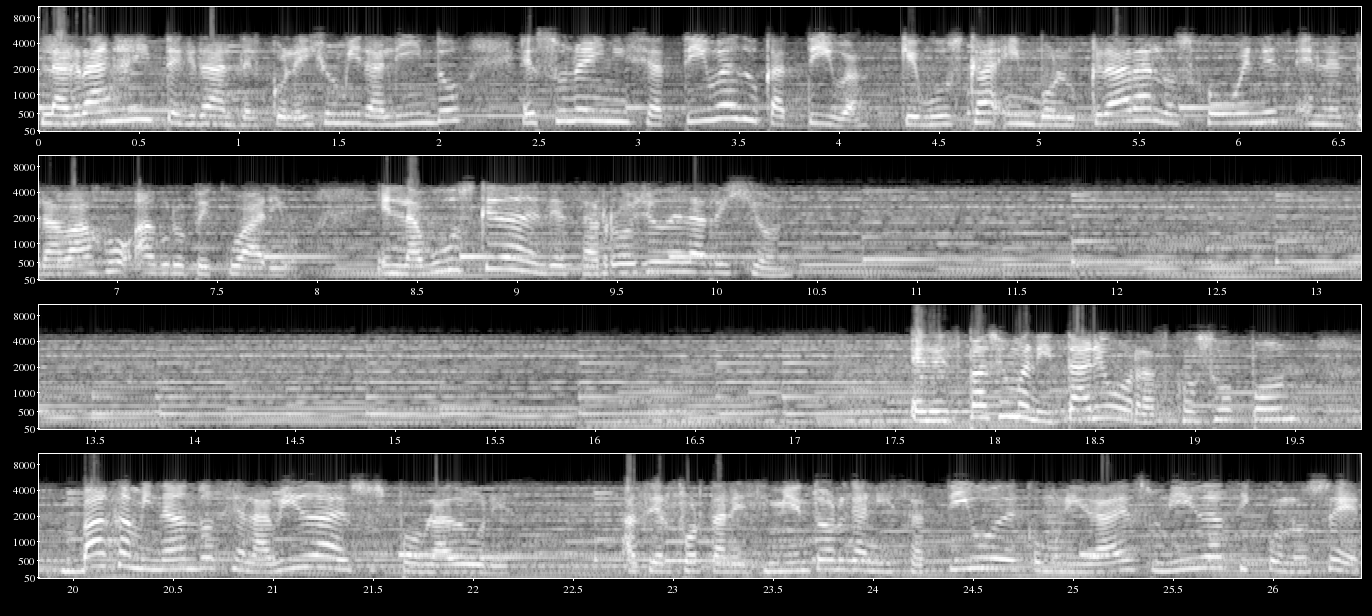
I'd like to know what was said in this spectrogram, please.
La Granja Integral del Colegio Miralindo es una iniciativa educativa que busca involucrar a los jóvenes en el trabajo agropecuario, en la búsqueda del desarrollo de la región. El espacio humanitario Borrascoso Opón va caminando hacia la vida de sus pobladores, hacia el fortalecimiento organizativo de comunidades unidas y conocer,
